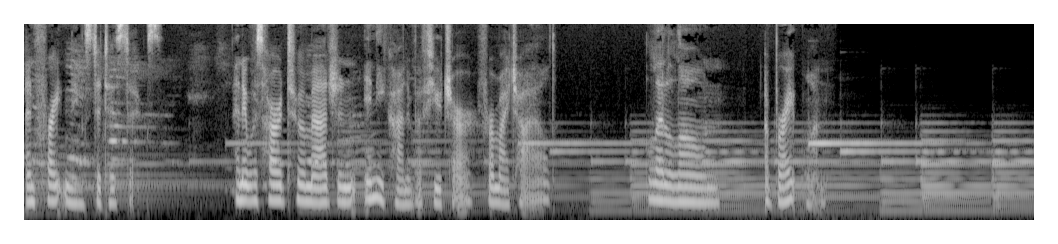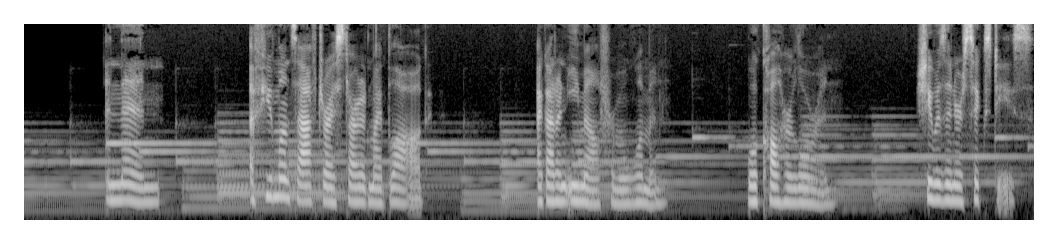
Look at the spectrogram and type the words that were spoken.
and frightening statistics. And it was hard to imagine any kind of a future for my child, let alone a bright one. And then, a few months after I started my blog, I got an email from a woman. We'll call her Lauren. She was in her 60s.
